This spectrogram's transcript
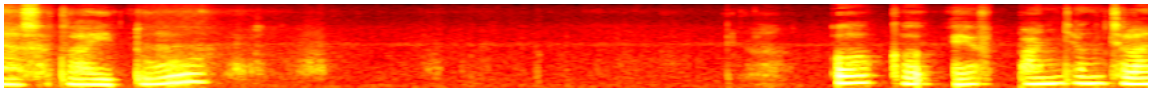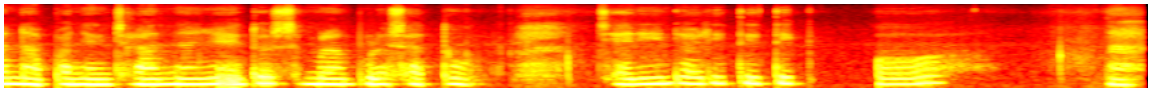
Nah setelah itu E ke F panjang celana. Panjang celananya itu 91 jadi dari titik O nah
